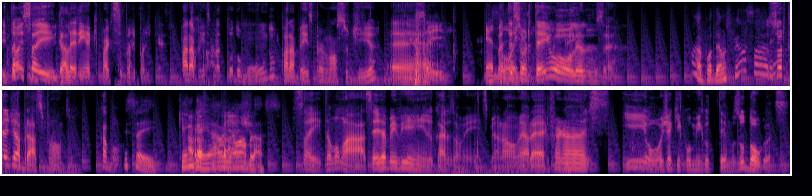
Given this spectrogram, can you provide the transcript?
Então é isso aí, galerinha que participa de podcast. Parabéns pra todo mundo, parabéns pelo nosso dia. É, Isso aí. É Vai ter nóis. sorteio, ô Leandro José? Ah, podemos pensar, hein? Sorteio de abraço, pronto. Acabou. Isso aí. Quem Abraço ganhar, vai ganhar um abraço. Isso aí, então vamos lá. Seja bem-vindo, caros ouvintes. Meu nome é Aurélio Fernandes e hoje aqui comigo temos o Douglas.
